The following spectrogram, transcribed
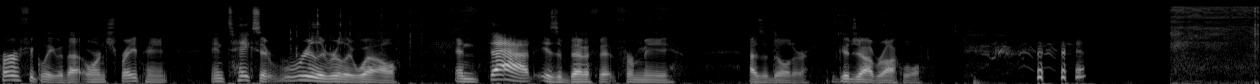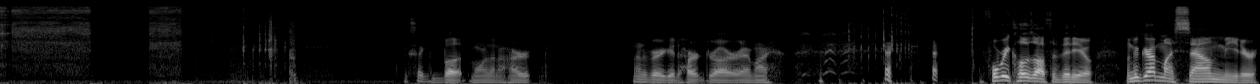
perfectly with that orange spray paint and takes it really, really well. And that is a benefit for me as a builder. Good job, rock wool. Looks like a butt more than a heart. Not a very good heart drawer, am I? Before we close off the video, let me grab my sound meter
